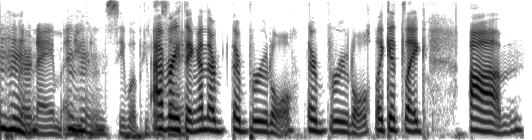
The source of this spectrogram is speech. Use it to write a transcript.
Mhm. their name, and you Mhm. can see what people say. everything and they're they're brutal they're brutal like it's like um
